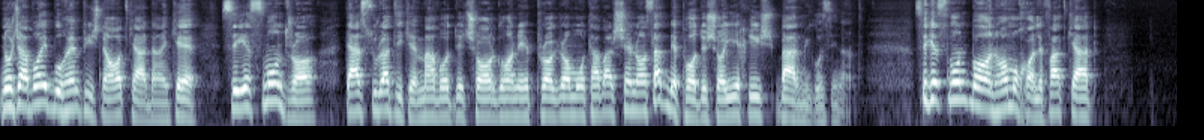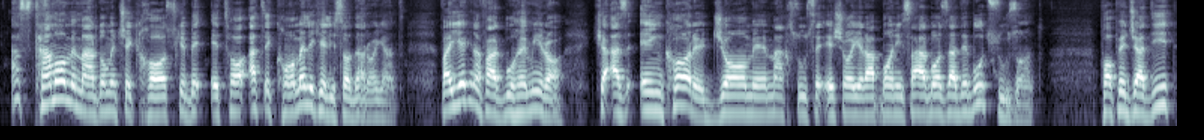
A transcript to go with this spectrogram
نوجبای بوهم پیشنهاد کردند که سیسموند را در صورتی که مواد چارگانه پراگ را معتبر شناست به پادشاهی خیش برمیگزینند. سیگسموند با آنها مخالفت کرد. از تمام مردم چک خواست که به اطاعت کامل کلیسا درآیند و یک نفر بوهمی را که از انکار جام مخصوص اشای ربانی سرباز زده بود سوزاند. پاپ جدید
